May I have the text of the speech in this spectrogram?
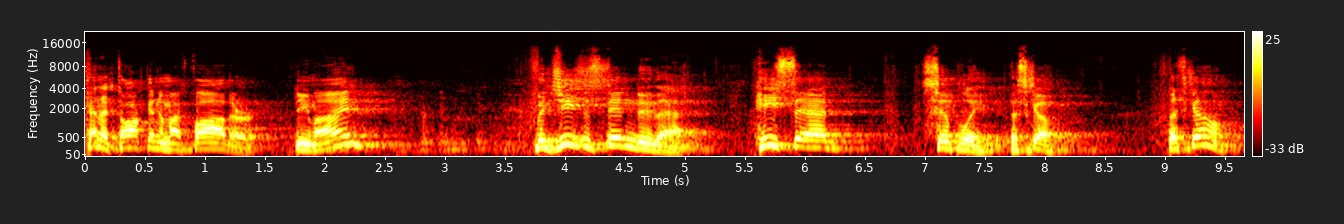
kind of talking to my father. Do you mind? But Jesus didn't do that. He said simply, Let's go. Let's go.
